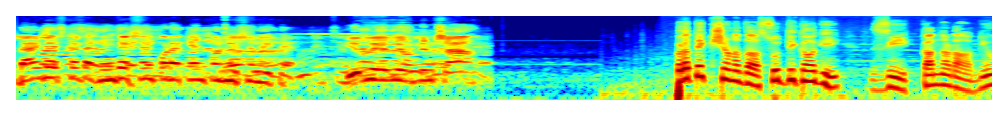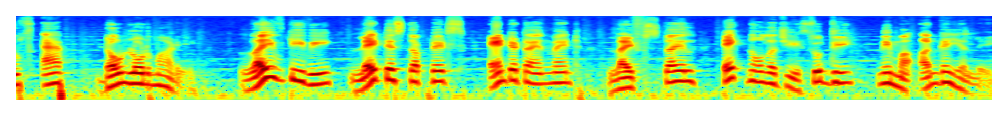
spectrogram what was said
ಬ್ಯಾಂಡೇಜ್ ಕಟ್ಟಕ್ ಇಂಜೆಕ್ಷನ್ ಕೊಡಕ್ಕೆ ಏನ್ ಪರ್ಮಿಷನ್ ಐತೆ? ಇರ್ರಿ ಇರ್ರಿ ಒಂದ್ ನಿಮಿಷ. ಪ್ರತಿಕ್ಷಣದ ಸುದ್ದಿಗಾಗಿ Zee Kannada news app download ಮಾಡಿ. Live TV latest updates entertainment lifestyle technology ಸುದ್ದಿ ನಿಮ್ಮ ಅಂಗೈಯಲ್ಲಿ.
